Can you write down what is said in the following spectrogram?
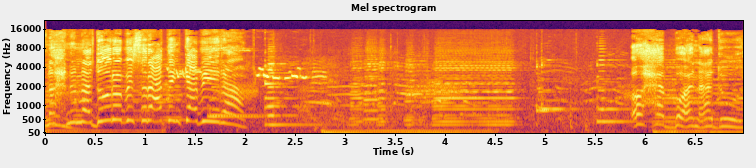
نحن ندور بسرعة كبيرة. أحب أن أدور.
